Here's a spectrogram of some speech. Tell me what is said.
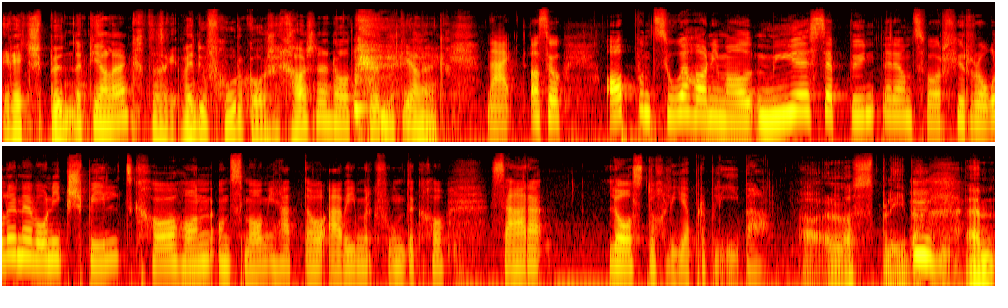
redest Bündner Dialekt, also, wenn du auf Chur gehst, kannst du noch Bündner Dialekt? Nein, also ab und zu habe ich mal müssen Bündner und zwar für Rollen, die ich gespielt habe und die Mami hat da auch immer gefunden, Sarah, lass doch lieber bleiben. Ah, lass es bleiben. Mhm. Ähm,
